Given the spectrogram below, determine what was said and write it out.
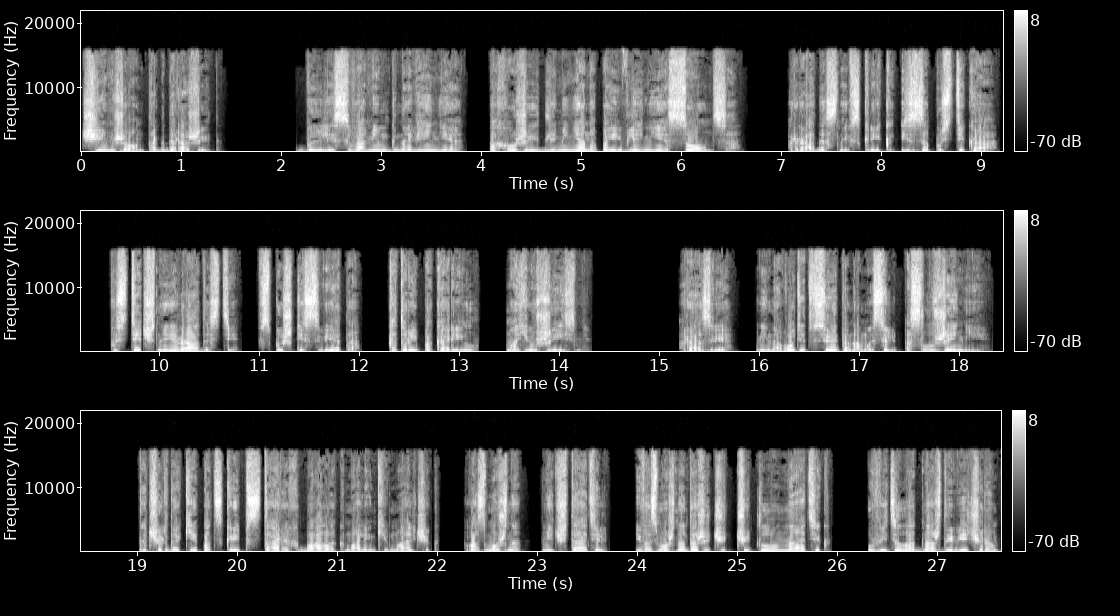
Чем же он так дорожит? Были с вами мгновения, похожие для меня на появление солнца, радостный вскрик из-за пустяка, пустячные радости, вспышки света, который покорил мою жизнь. Разве не наводит все это на мысль о служении? На чердаке под скрип старых балок маленький мальчик, возможно, мечтатель и, возможно, даже чуть-чуть лунатик, увидел однажды вечером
